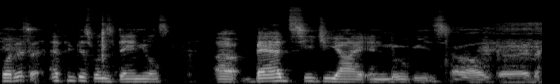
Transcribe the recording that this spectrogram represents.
What is it? I think this one's Daniel's. Uh, bad CGI in movies. Oh, good.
